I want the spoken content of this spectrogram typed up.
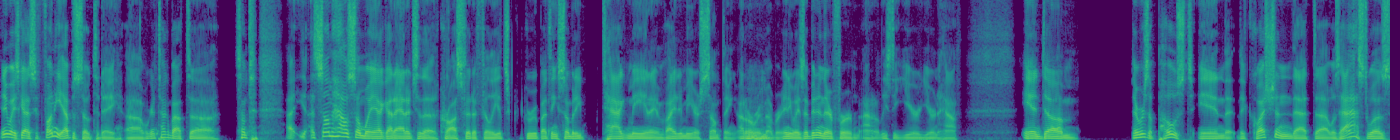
Anyways, guys, funny episode today. Uh, we're gonna talk about. Uh, Something uh, somehow, some way, I got added to the CrossFit affiliates group. I think somebody tagged me and invited me or something. I don't Mm-hmm. remember. Anyways, I've been in there for I don't know, at least a year, year and a half. And um, there was a post, in the, the question that uh, was asked was,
